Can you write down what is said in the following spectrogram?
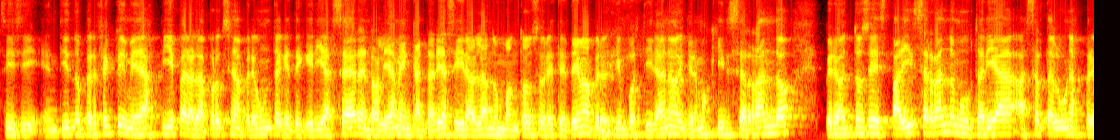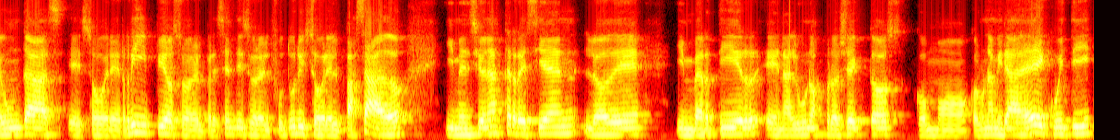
Sí, sí, entiendo perfecto y me das pie para la próxima pregunta que te quería hacer. En realidad me encantaría seguir hablando un montón sobre este tema, pero el tiempo es tirano y tenemos que ir cerrando. Pero entonces, para ir cerrando, me gustaría hacerte algunas preguntas eh, sobre Ripio, sobre el presente y sobre el futuro y sobre el pasado. Y mencionaste recién lo de invertir en algunos proyectos como con una mirada de equity.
